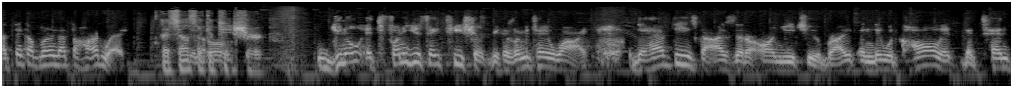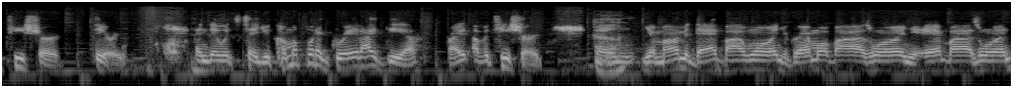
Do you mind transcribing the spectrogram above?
I, think I've learned that the hard way. That sounds you like know? a t shirt. You know, it's funny you say t-shirt because let me tell you why. They have these guys that are on YouTube, right? And they would call it the 10 t-shirt theory. And they would say, you come up with a great idea, right, of a T-shirt, uh-huh. and your mom and dad buy one, your grandma buys one, your aunt buys one,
